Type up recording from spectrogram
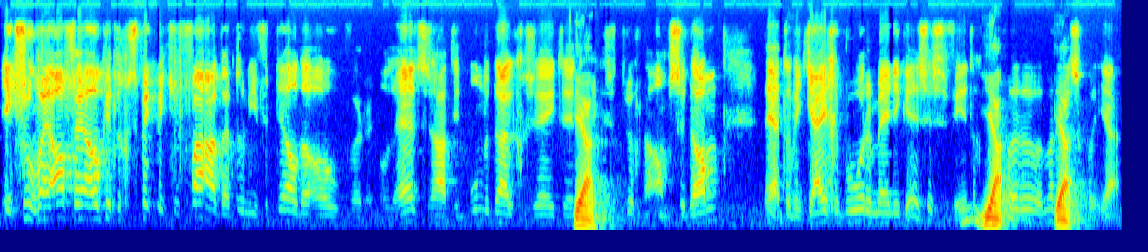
Ik vroeg mij af, hè, ook in het gesprek met je vader, toen hij vertelde over. Hè, ze had in onderduik gezeten en Ja. toen ze terug naar Amsterdam. Nou ja, toen werd jij geboren, meen ik, hè, 46? Ja. Ja. was het? ja.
